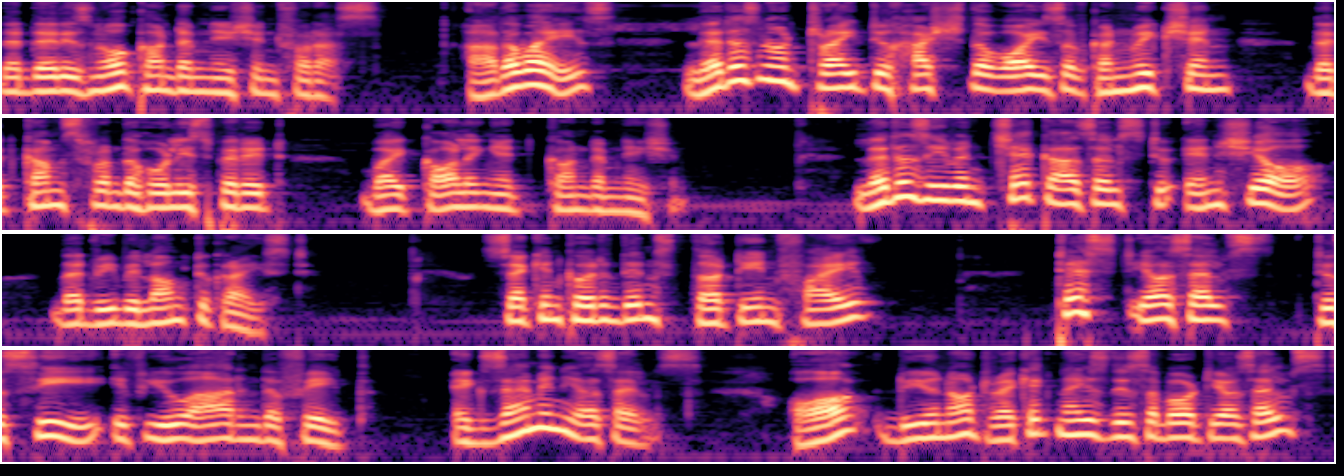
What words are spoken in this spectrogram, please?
that there is no condemnation for us. Otherwise, let us not try to hush the voice of conviction that comes from the Holy Spirit by calling it condemnation. Let us even check ourselves to ensure that we belong to Christ. 2 Corinthians 13:5 Test yourselves to see if you are in the faith. Examine yourselves. Or do you not recognize this about yourselves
